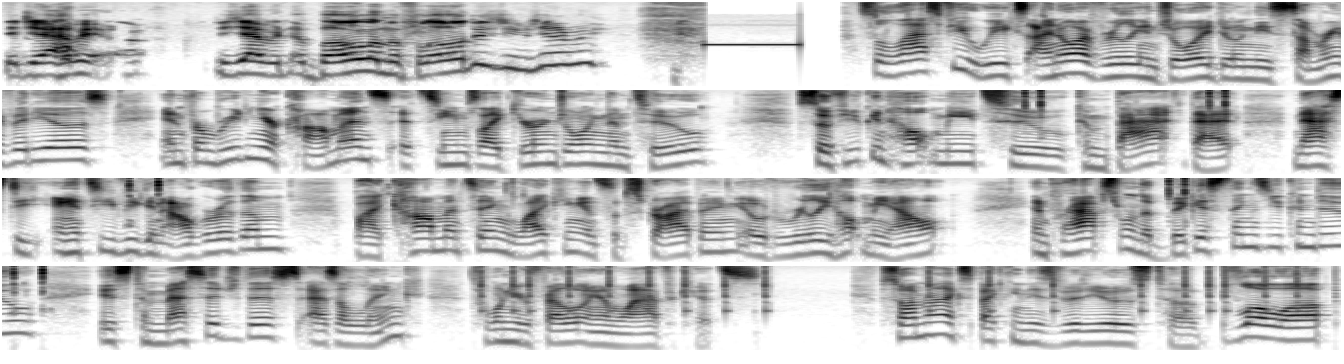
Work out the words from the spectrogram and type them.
did you have it? Did you have it in a bowl on the floor? Did you, Jeremy? So the last few weeks, I know I've really enjoyed doing these summary videos, and from reading your comments, it seems like you're enjoying them too. So if you can help me to combat that nasty anti-vegan algorithm by commenting, liking, and subscribing, it would really help me out. And perhaps one of the biggest things you can do is to message this as a link to one of your fellow animal advocates. So I'm not expecting these videos to blow up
